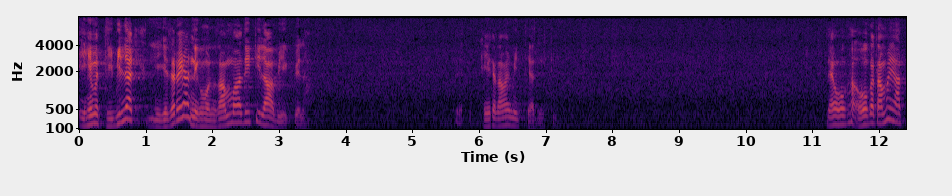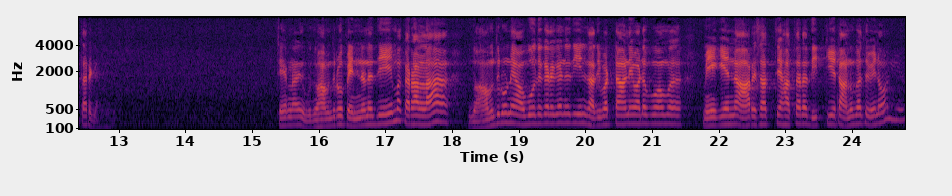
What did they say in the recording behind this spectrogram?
එහෙම තිබිලා ගෙදර යන්නේ කොහොමද සම්මා දිට්ඨි ලාභියෙක් වෙලා. ඒක තමයි මිත්‍යා දෘෂ්ටි. දැන් ඕක ඕක තමයි අත්තරගන්නේ. තේරෙනවද බුදුහාමුදුරුවෝ පෙන්වන දේම කරලා බුදුහාමුදුරුවෝනේ අවබෝධ කරගෙන තියෙන සතිපට්ඨානේ වඩපුවම මේ කියන ආර්ය සත්‍ය හතර දිට්ඨියට අනුගත වෙනවා කියන්නේ.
